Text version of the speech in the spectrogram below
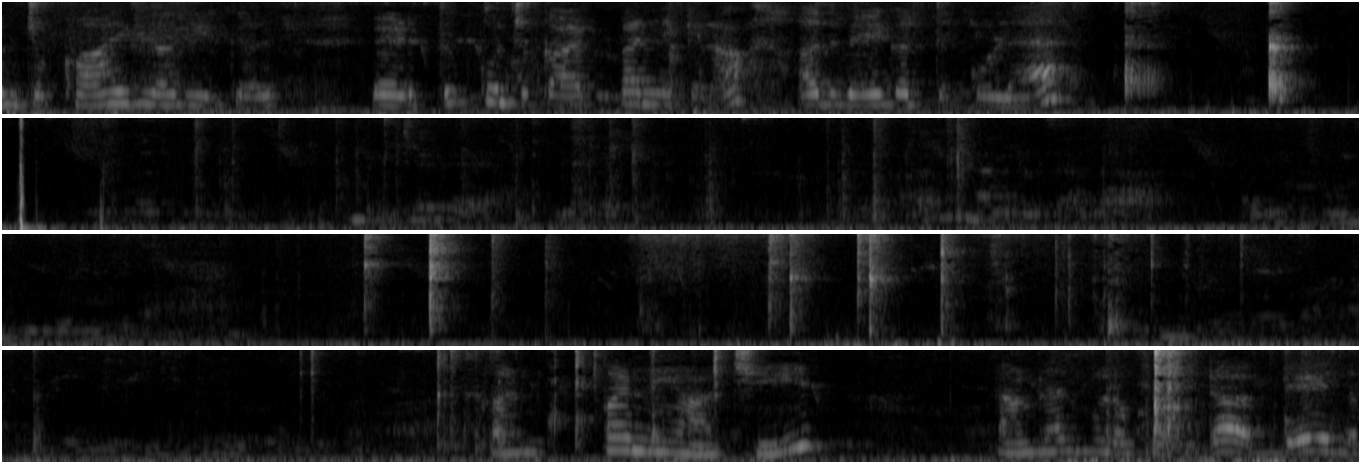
கொஞ்சம் காய்கறிகள் எடுத்து கொஞ்சம் கட் பண்ணிக்கலாம். அது வேகத்துக்குள்ள கட் பண்ணியாச்சு. டம்ளர்குள்ள போட்டுட்டு அப்படியே இந்த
